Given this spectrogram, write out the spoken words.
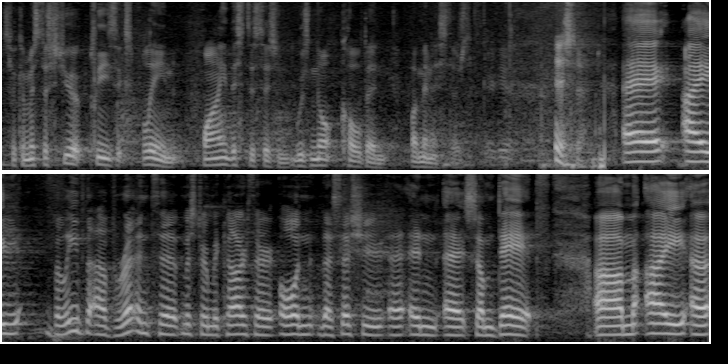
So can Mr Stewart please explain why this decision was not called in by ministers? sir. Uh, I believe that I've written to Mr MacArthur on this issue uh, in uh, some depth. Um, I uh,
